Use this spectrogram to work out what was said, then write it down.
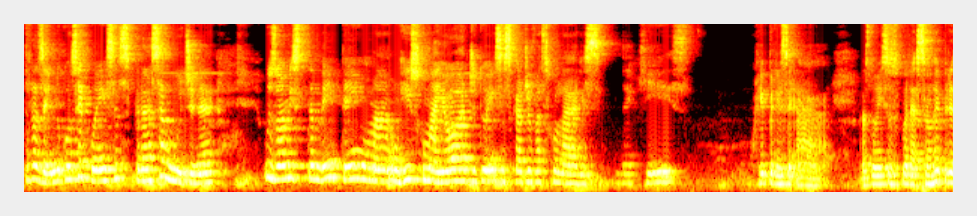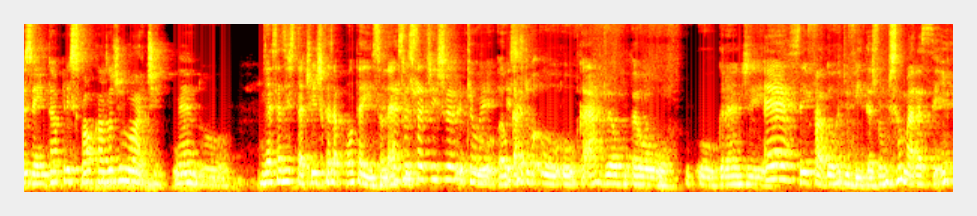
trazendo consequências para a saúde, né? Os homens também têm uma, um risco maior de doenças cardiovasculares, né, que a, as doenças do coração representam a principal causa de morte, né, do, Nessas estatísticas aponta isso, né? Essas estatísticas que o, é o, cardio, o, o cardio é, o, é o, o grande é, ceifador de vidas, vamos chamar assim.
